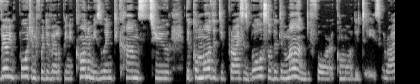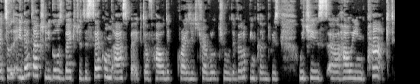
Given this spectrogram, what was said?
very important for developing economies when it comes to the commodity prices, but also the demand for commodities, right? So, and that actually goes back to the second aspect of how the crisis traveled to developing countries, which is uh, how it impact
